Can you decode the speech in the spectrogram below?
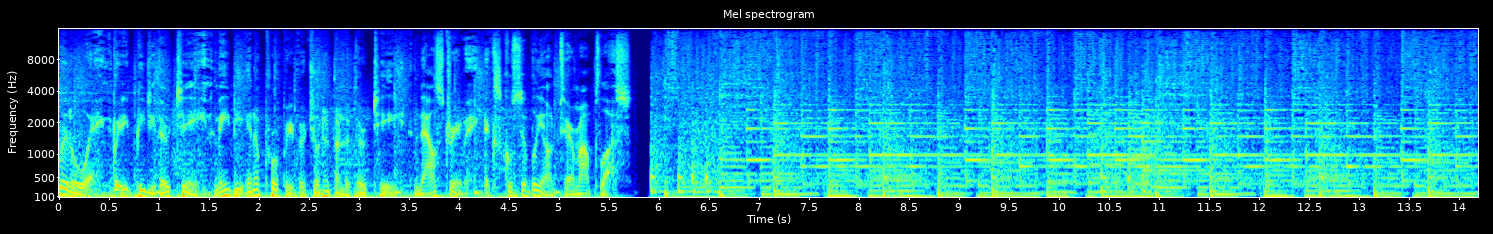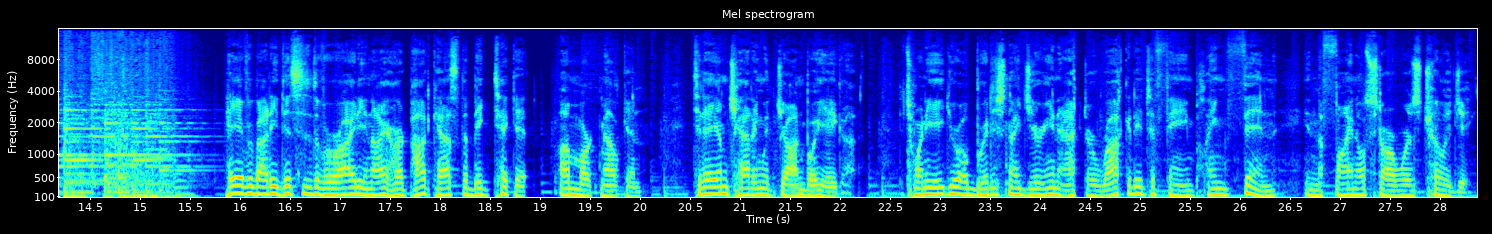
Little Wing, rated PG 13, may be inappropriate for children under 13. Now streaming exclusively on Paramount Plus. Hey, everybody, this is the Variety and iHeart podcast, The Big Ticket. I'm Mark Malkin. Today I'm chatting with John Boyega. The 28 year old British Nigerian actor rocketed to fame playing Finn in the final Star Wars trilogy.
